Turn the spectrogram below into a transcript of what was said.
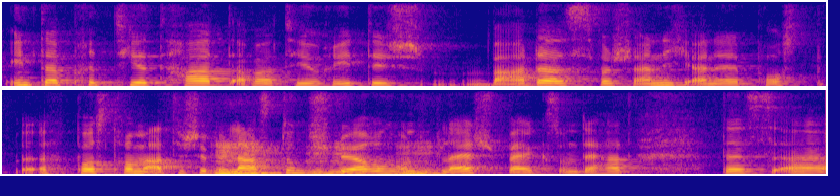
interpretiert hat, aber theoretisch war das wahrscheinlich eine Post, äh, posttraumatische Belastungsstörung und Flashbacks. Und er hat das äh,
